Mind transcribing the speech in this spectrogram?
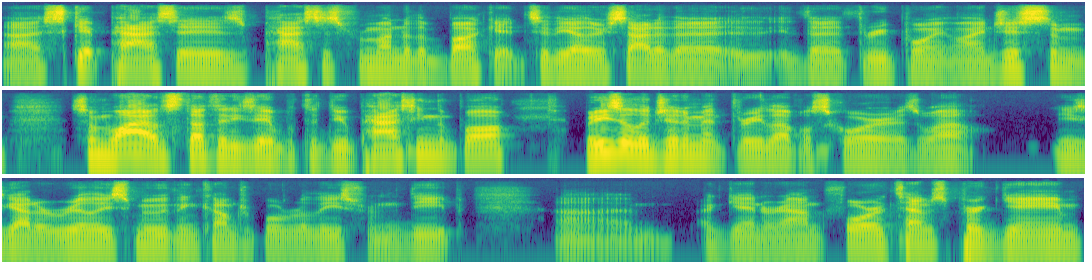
uh, skip passes, passes from under the bucket to the other side of the the three point line. Just some some wild stuff that he's able to do passing the ball. But he's a legitimate three level scorer as well. He's got a really smooth and comfortable release from deep. Um, again, around four attempts per game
